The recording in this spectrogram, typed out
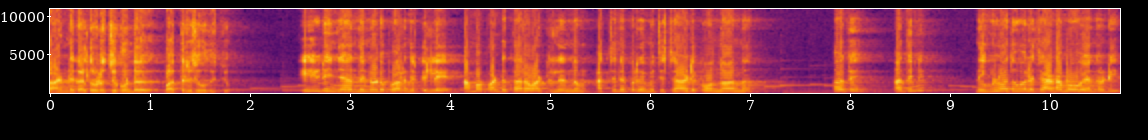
കണ്ണുകൾ തുടച്ചുകൊണ്ട് ഭദ്ര ചോദിച്ചു. ഈടി ഞാൻ നിന്നോട് പറഞ്ഞിട്ടില്ലേ അമ്മ പണ്ട് തറവാട്ടിൽ നിന്നും അച്ഛനെ പ്രേമിച്ച് ചാടി പോന്നാന്ന്? അതെ അതിന്? നിങ്ങളും അതുപോലെ ചാടാൻ പോവുകയെന്നോടി?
